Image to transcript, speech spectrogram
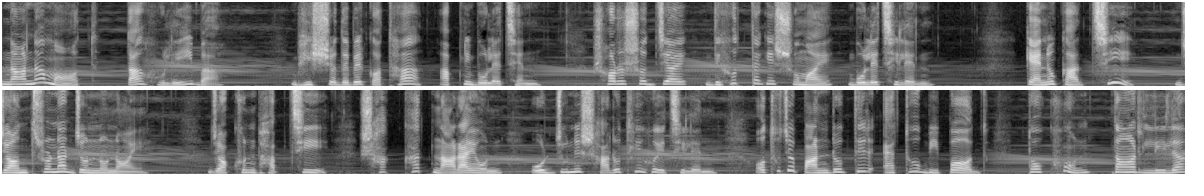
নানা মত তা হলেই বা। ভীষ্মদেবের কথা আপনি বলেছেন। সরসজ্জায় দেহত্যাগের সময় বলেছিলেন, কেন কাঁদছি? যন্ত্রণার জন্য নয়। যখন ভাবছি, সাক্ষাৎ নারায়ণ অর্জুনের সারথি হয়েছিলেন, অথচ পাণ্ডবদের এত বিপদ, তখন তাঁর লীলা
